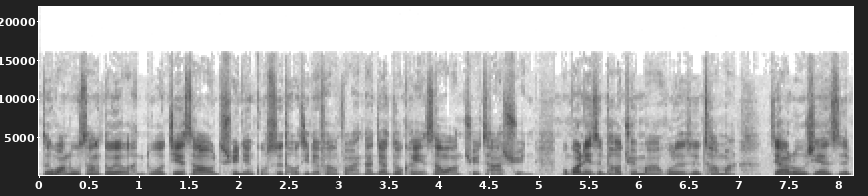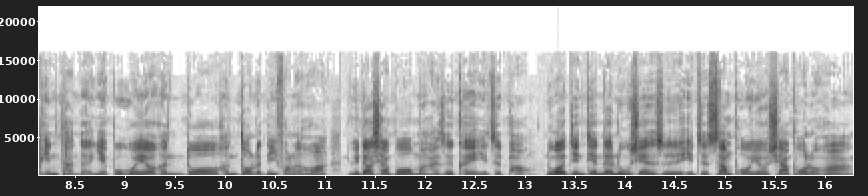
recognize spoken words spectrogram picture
这网络上都有很多介绍训练股四头肌的方法，大家都可以上网去查询。不管你是跑全马或者是超马。只要路线是平坦的，也不会有很多很陡的地方的话，遇到下坡我们还是可以一直跑。如果今天的路线是一直上坡又下坡的话，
